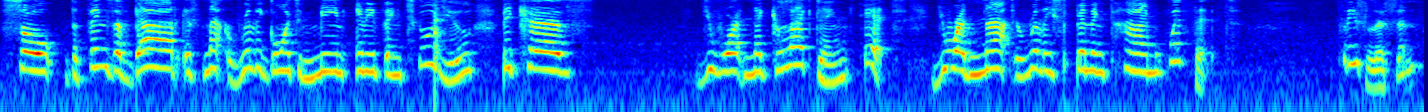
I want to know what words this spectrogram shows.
So the things of God is not really going to mean anything to you because you are neglecting it. You are not really spending time with it. Please listen.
